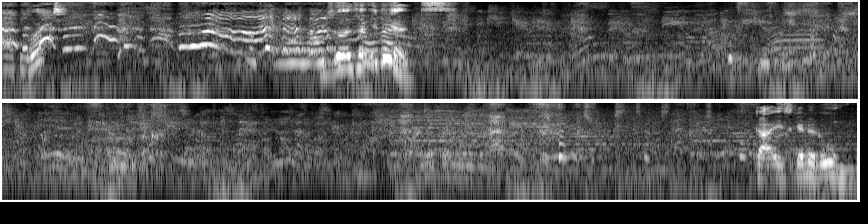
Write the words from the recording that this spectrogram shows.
Abby. What? You girls are idiots. Excuse me. Guys, get a room.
